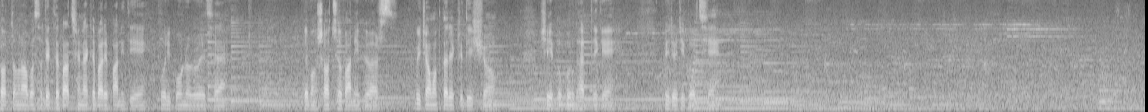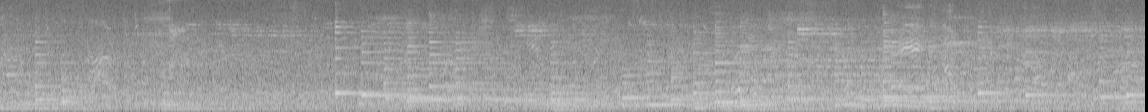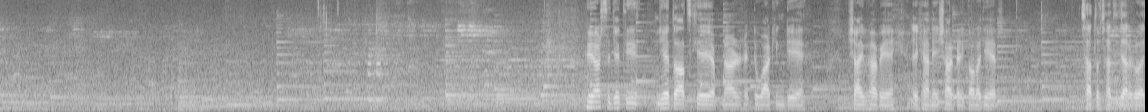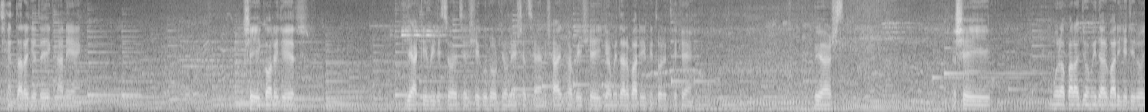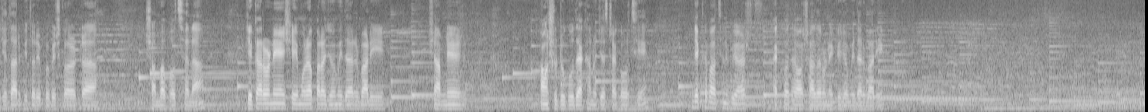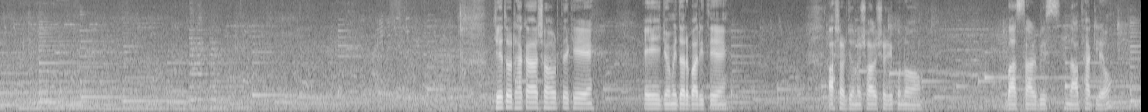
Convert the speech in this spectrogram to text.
বর্তমান অবস্থা দেখতে পাচ্ছেন, একেবারে পানি দিয়ে পরিপূর্ণ রয়েছে এবং স্বচ্ছ পানি ভিউয়ার্স, খুবই চমৎকার একটি দৃশ্য। সেই পুকুর ঘাট থেকে ভিডিওটি করছে। ভিউয়ার্স যেটি যেহেতু আজকে আপনার একটি ওয়ার্কিং ডে স্বাভাবিকভাবে এখানে সরকারি কলেজের ছাত্রছাত্রী যারা রয়েছেন, তারা যেহেতু এখানে সেই কলেজের যে অ্যাক্টিভিটিস রয়েছে, সেগুলোর জন্য এসেছেন। স্বাভাবিকভাবে সেই জমিদার বাড়ির ভিতরে থেকে ভিউয়ার্স সেই মুরাপাড়া জমিদার বাড়ি যেটি রয়েছে, তার ভিতরে প্রবেশ করাটা সম্ভব হচ্ছে না। যে কারণে সেই মুরাপাড়া জমিদার বাড়ির সামনের অংশটুকু দেখানোর চেষ্টা করছি। দেখতে পাচ্ছেন ভিউয়ার্স এক কথা অসাধারণ একটি জমিদার বাড়ি। যেহেতু ঢাকা শহর থেকে এই জমিদার বাড়িতে আসার জন্য সরাসরি কোনো বাস সার্ভিস না থাকলেও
